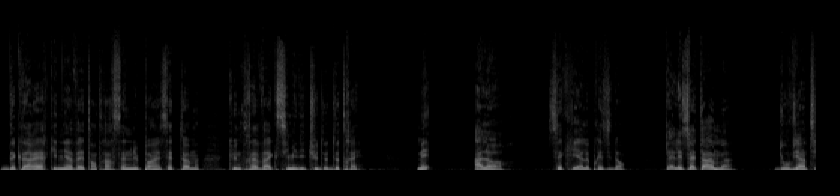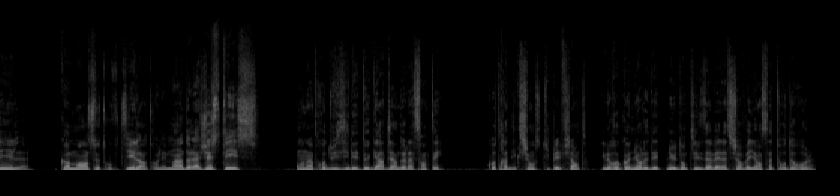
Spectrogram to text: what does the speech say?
déclarèrent qu'il n'y avait entre Arsène Lupin et cet homme qu'une très vague similitude de traits. Mais alors s'écria le président. Quel est cet homme? D'où vient-il? Comment se trouve-t-il entre les mains de la justice? On introduisit les deux gardiens de la santé. Contradiction stupéfiante, ils reconnurent le détenu dont ils avaient la surveillance à tour de rôle.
